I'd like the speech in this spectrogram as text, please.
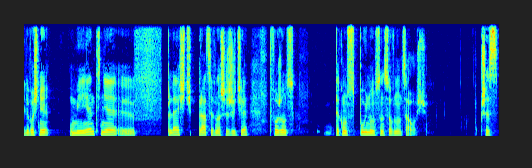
ile właśnie umiejętnie y, wpleść pracę w nasze życie, tworząc taką spójną, sensowną całość. Przez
